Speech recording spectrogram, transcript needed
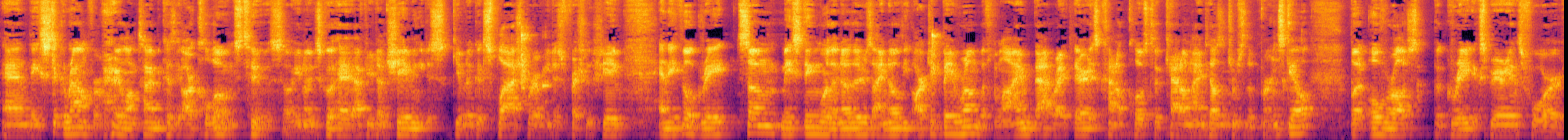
and they stick around for a very long time because they are colognes too. So, you know, just go ahead after you're done shaving, you just give it a good splash wherever you just freshly shave and they feel great. Some may sting more than others. I know the Arctic Bay rum with lime, that right there is kind of close to Cat O' Nine Tails in terms of the burn scale, but overall just a great experience for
